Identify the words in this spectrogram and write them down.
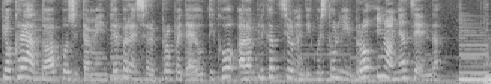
che ho creato appositamente per essere propedeutico all'applicazione di questo libro in ogni azienda.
